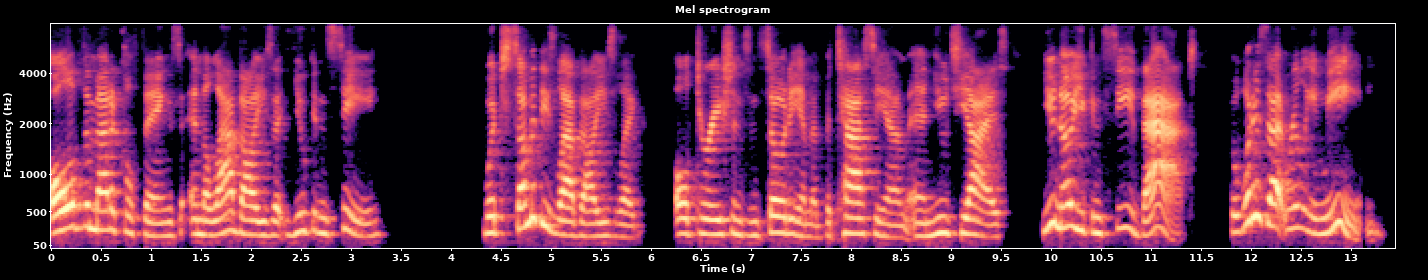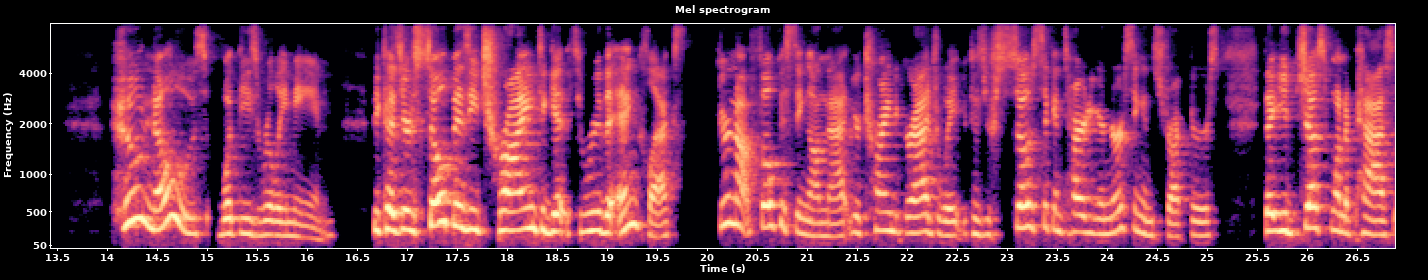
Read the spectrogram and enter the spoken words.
all of the medical things and the lab values that you can see, which some of these lab values like alterations in sodium and potassium and UTIs, you know, you can see that, but what does that really mean? Who knows what these really mean? Because you're so busy trying to get through the NCLEX, you're not focusing on that. You're trying to graduate because you're so sick and tired of your nursing instructors that you just want to pass.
